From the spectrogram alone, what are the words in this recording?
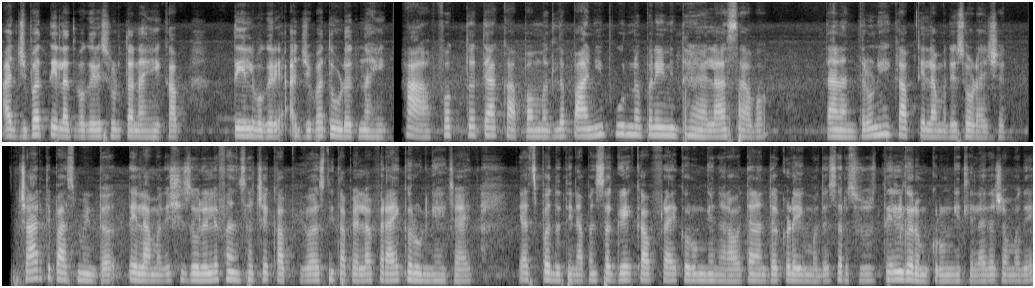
अजिबात तेलात वगैरे सोडताना हे काप तेल वगैरे अजिबात उडत नाही. हा फक्त त्या कापामधलं पाणी पूर्णपणे निथळायला असावं. त्यानंतरून हे काप तेलामध्ये सोडायचे. चार ते पाच मिनटं तेलामध्ये शिजवलेले फणसाचे काप व्यवस्थित आपल्याला फ्राय करून घ्यायचे आहेत. याच पद्धतीने आपण सगळे काप फ्राय करून घेणार आहोत. त्यानंतर कढईमध्ये सरसोचं तेल गरम करून घेतलेलं आहे. त्याच्यामध्ये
